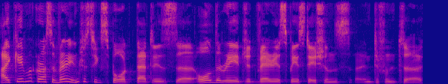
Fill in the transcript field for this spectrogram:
I came across a very interesting sport that is uh, all the rage at various space stations in different uh,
